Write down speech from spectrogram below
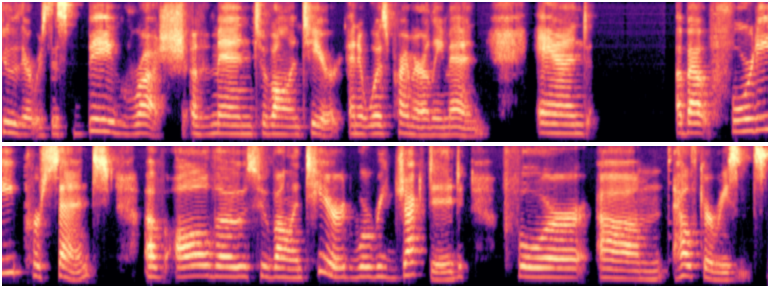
II, there was this big rush of men to volunteer, and it was primarily men. And about 40% of all those who volunteered were rejected for um, healthcare reasons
